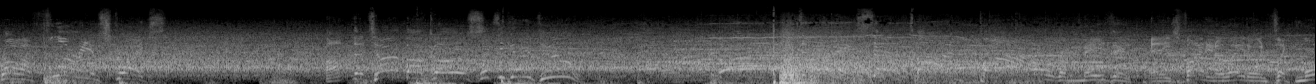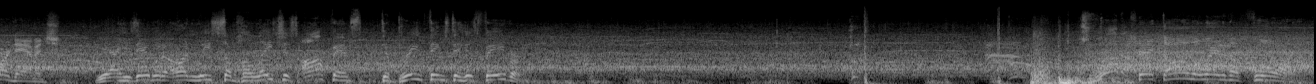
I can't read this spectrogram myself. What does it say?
Oh, a flurry of strikes. Up the turnbuckles. What's he gonna do? Inflict more damage. Yeah, he's able to unleash some hellacious offense to bring things to his favor. Drop kicked all the way to the floor.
